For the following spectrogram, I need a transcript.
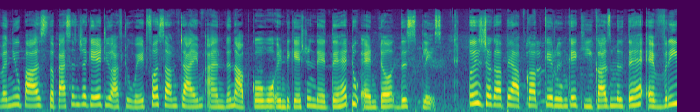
when you pass the passenger gate you have to wait for some time and then आपको वो इंडिकेशन देते हैं टू एंटर दिस प्लेस तो इस जगह पे आपको आपके रूम के की कार्ड्स मिलते हैं. Every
